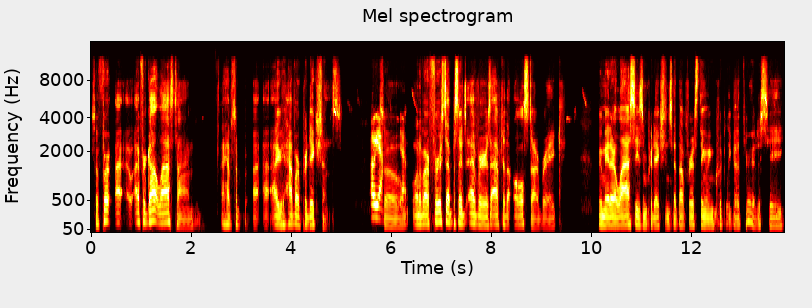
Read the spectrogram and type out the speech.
So for I, I forgot last time. I have some I, I have our predictions. Oh yeah. So yeah. one of our first episodes ever is after the All Star break. We made our last season predictions. I thought first thing we can quickly go through to see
